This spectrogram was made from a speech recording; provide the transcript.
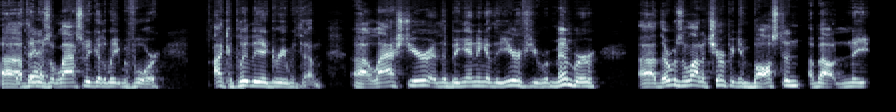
Uh, I think it was the last week or the week before. I completely agree with them. Uh, last year, at the beginning of the year, if you remember, uh, there was a lot of chirping in Boston about ne-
